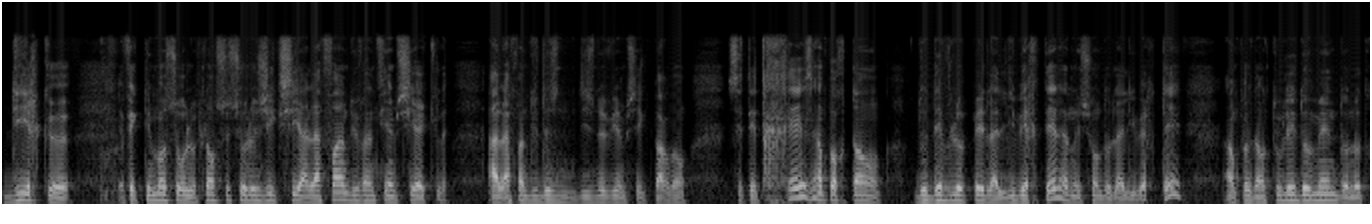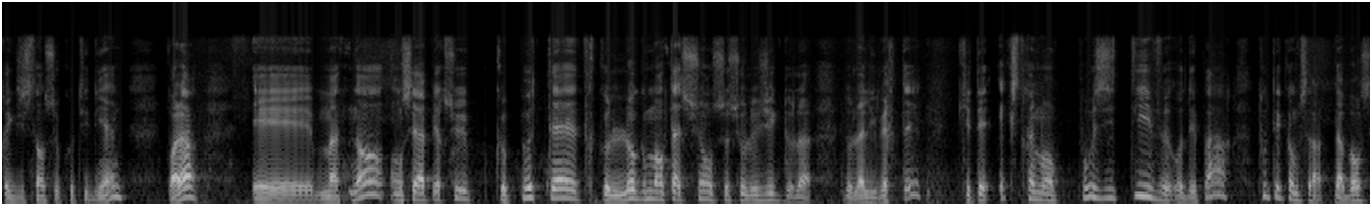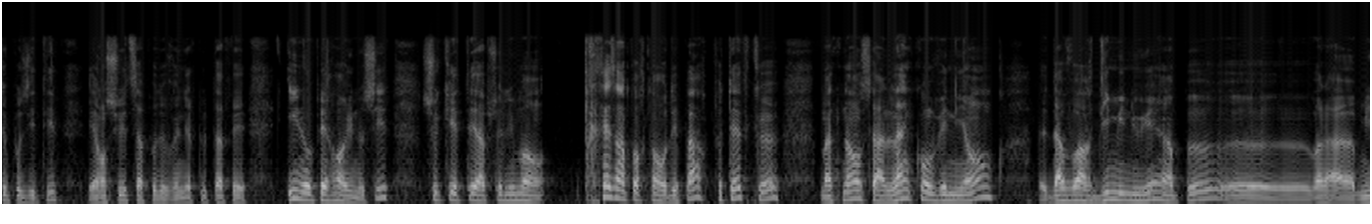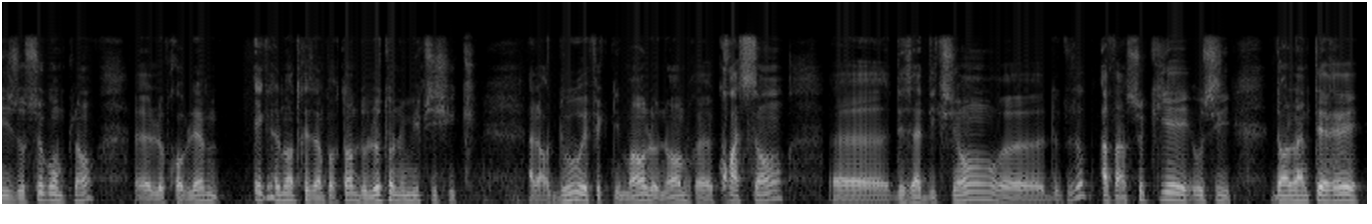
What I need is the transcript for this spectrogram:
dire que, effectivement, sur le plan sociologique, si à la fin du XXe siècle, à la fin du XIXe siècle, pardon, c'était très important de développer la liberté, la notion de la liberté, un peu dans tous les domaines de notre existence quotidienne. Voilà. Et maintenant, on s'est aperçu que peut-être que l'augmentation sociologique de la, de la liberté, qui était extrêmement positive au départ, tout est comme ça. D'abord, c'est positif, et ensuite, ça peut devenir tout à fait inopérant et nocif. Ce qui était absolument très important au départ, peut-être que maintenant, ça a l'inconvénient d'avoir diminué un peu, euh, voilà, mis au second plan euh, le problème également très important de l'autonomie psychique. Alors d'où effectivement le nombre euh, croissant des addictions de tous autres. Enfin, ce qui est aussi dans l'intérêt,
